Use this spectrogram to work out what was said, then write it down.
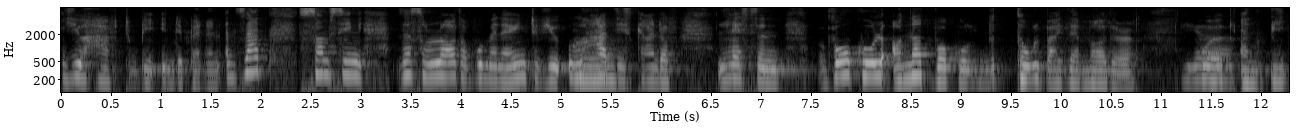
you have to be independent, and that something. There's a lot of women I interview who had this kind of lesson, vocal or not vocal, but told by their mother yeah. work and be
